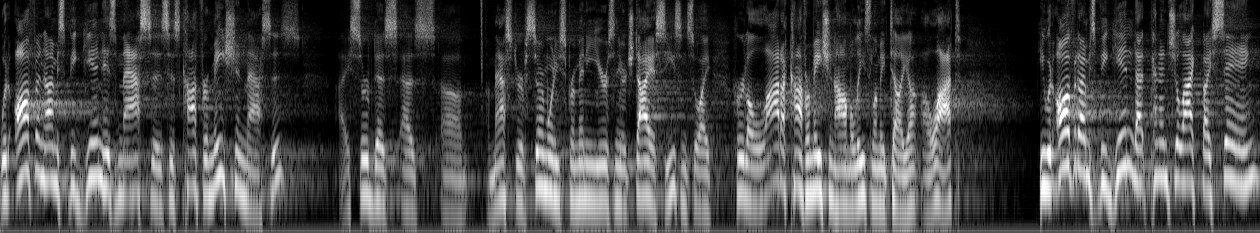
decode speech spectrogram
would oftentimes begin his masses, his confirmation masses. I served as, as uh, a master of ceremonies for many years in the archdiocese, and so I heard a lot of confirmation homilies, let me tell you, a lot. He would oftentimes begin that penitential act by saying,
